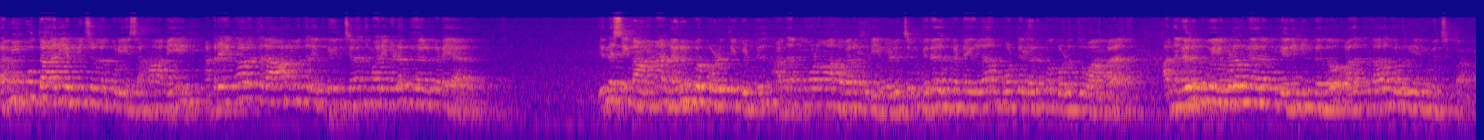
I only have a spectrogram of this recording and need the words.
தமிழ் தாரி அப்படின்னு சொல்லக்கூடிய சஹாபி அன்றைய காலத்துல ஆரம்பத்துல எப்படி இருந்துச்சு? அந்த மாதிரி விளக்குகள் கிடையாது. என்ன செய்வாங்கன்னா நெருப்பை கொளுத்தி விட்டு அதன் மூலமாக வரக்கூடிய வெளிச்சம் பிறகு கட்டைகள்லாம் போட்டு நெருப்பை கொளுத்துவாங்க. அந்த நெருப்பு எவ்வளவு நேரம் எரிகின்றதோ அதற்குள்ளாக தொழுகையை முடிச்சுப்பாங்க.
